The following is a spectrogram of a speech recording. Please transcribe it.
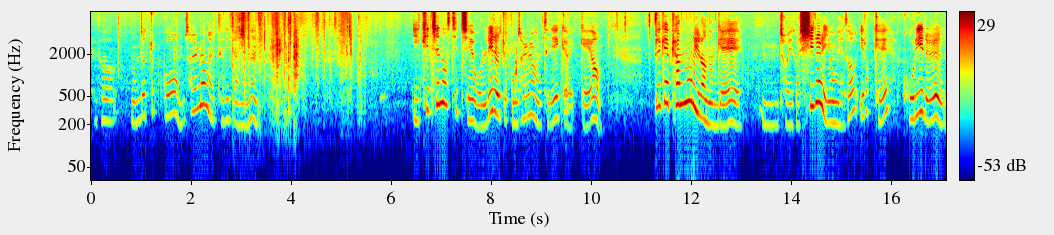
그래서 먼저 조금 설명을 드리자면은 이 키치너 스티치의 원리를 조금 설명을 드릴게요. 뜨개 편물이라는 게 음, 저희가 실을 이용해서 이렇게 고리를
